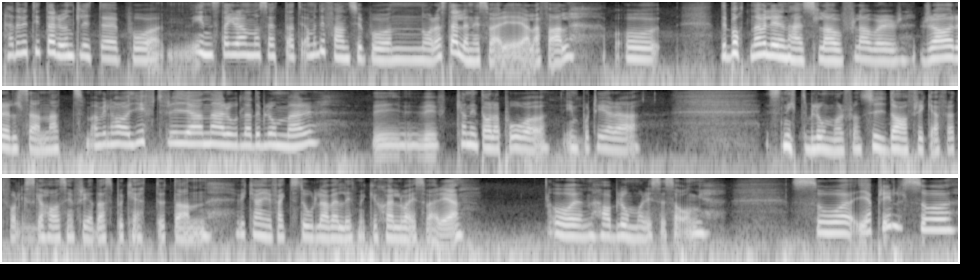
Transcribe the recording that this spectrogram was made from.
Hade vi tittat runt lite på Instagram och sett att ja, men det fanns ju på några ställen i Sverige i alla fall. Och det bottnar väl i den här slow flower-rörelsen att man vill ha giftfria närodlade blommor. Vi, vi kan inte hålla på och importera snittblommor från Sydafrika för att folk ska ha sin fredagsbukett utan vi kan ju faktiskt odla väldigt mycket själva i Sverige och eh, ha blommor i säsong. Så i april så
